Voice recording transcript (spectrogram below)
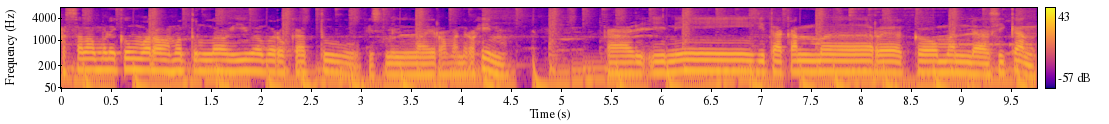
Assalamualaikum warahmatullahi wabarakatuh. Bismillahirrahmanirrahim. Kali ini kita akan merekomendasikan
